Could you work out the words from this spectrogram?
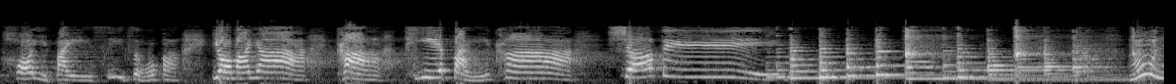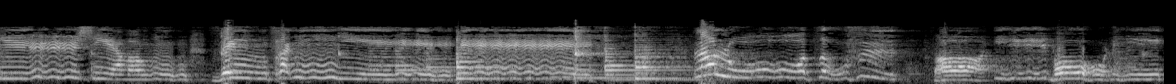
喝一杯水走吧。要么呀，看天白看，晓得。母女相逢人成年，老罗祖父早已不离。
